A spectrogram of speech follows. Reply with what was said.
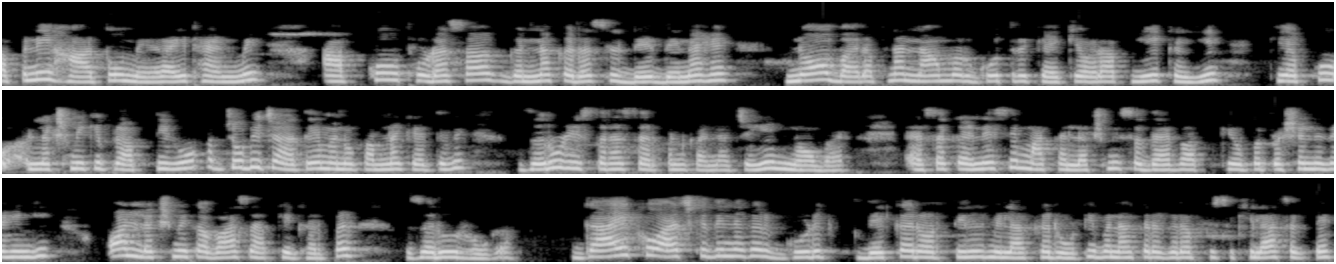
अपने हाथों में राइट हैंड में, आपको थोड़ा सा गन्ना का रस दे, देना है। नौ बार अपना नाम और गोत्र कह के और आप ये कहिए कि आपको लक्ष्मी की प्राप्ति हो। आप जो भी चाहते हैं, मनोकामना कहते हुए ज़रूर इस तरह से अर्पण करना चाहिए नौ बार। ऐसा करने से माता लक्ष्मी सदैव आपके ऊपर प्रसन्न रहेंगी और लक्ष्मी का वास आपके घर पर ज़रूर होगा। गाय को आज के दिन अगर गुड़ देकर और तिल मिलाकर रोटी बनाकर अगर आप उसे खिला सकते हैं,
